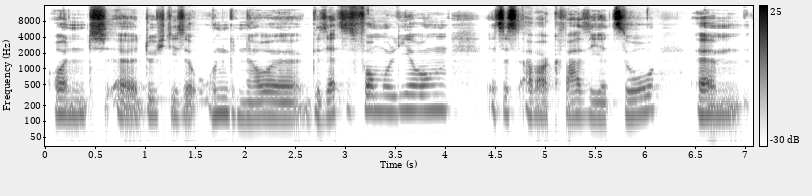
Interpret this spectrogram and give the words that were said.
Und äh, durch diese ungenaue Gesetzesformulierung ist es aber quasi jetzt so, ähm,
